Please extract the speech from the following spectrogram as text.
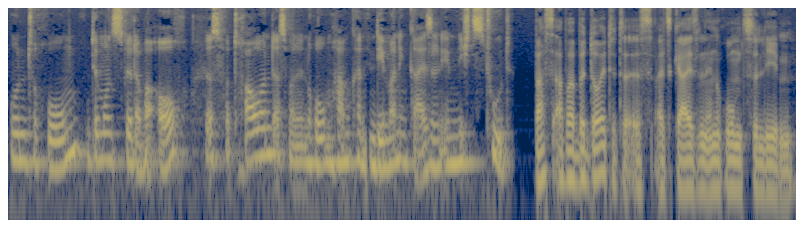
Und Rom demonstriert aber auch das Vertrauen, das man in Rom haben kann, indem man den Geiseln eben nichts tut. Was aber bedeutete es, als Geisel in Rom zu leben?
